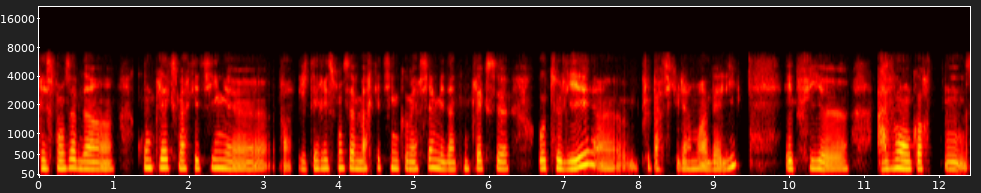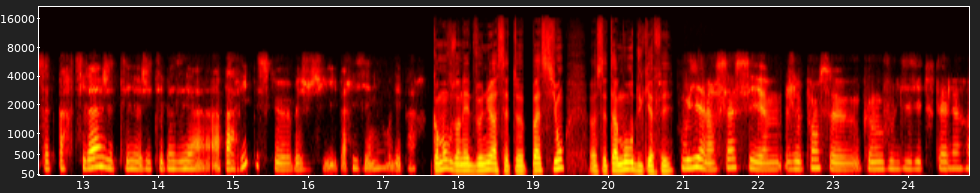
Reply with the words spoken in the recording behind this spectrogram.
responsable d'un complexe marketing, enfin, j'étais responsable marketing commercial, mais d'un complexe hôtelier, plus particulièrement à Bali. Et puis, avant encore mmh, cette partie-là, j'étais, j'étais basée à, Paris, parce que bah, je suis parisienne au départ. Comment vous en êtes venu à cette passion, cet amour du café? Oui, alors ça, c'est, je pense, comme vous le disiez tout à l'heure,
